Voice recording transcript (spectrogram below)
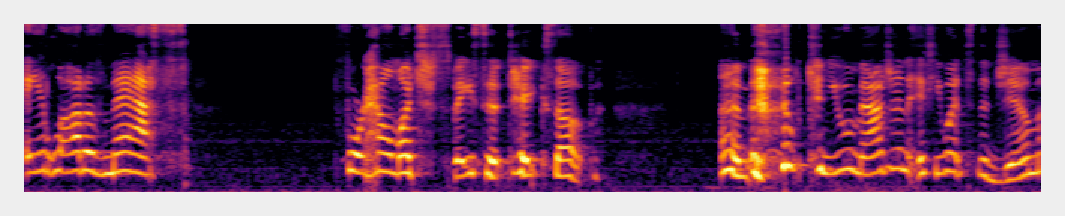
a lot of mass for how much space it takes up. And can you imagine if you went to the gym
